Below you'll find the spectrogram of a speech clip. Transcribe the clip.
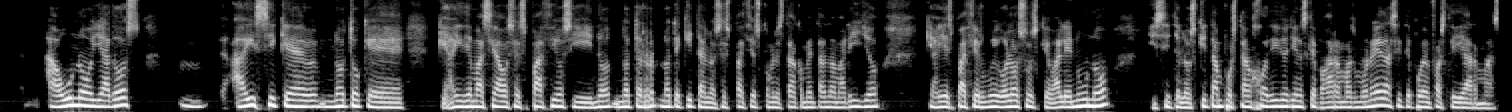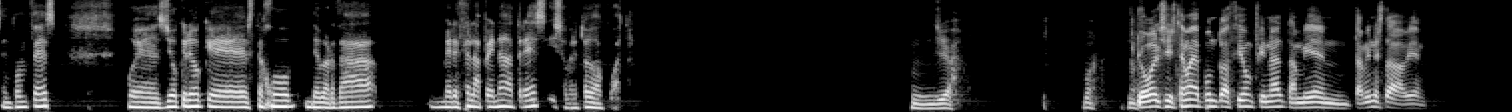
a uno y a dos mm, ahí sí que noto que, que hay demasiados espacios y no, no, te, no te quitan los espacios, como le estaba comentando Amarillo, que hay espacios muy golosos que valen uno y si te los quitan, pues te han jodido tienes que pagar más monedas y te pueden fastidiar más. Entonces, pues yo creo que este juego de verdad merece la pena a tres y sobre todo a cuatro. Ya. Luego el sistema de puntuación final también, también estaba bien.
